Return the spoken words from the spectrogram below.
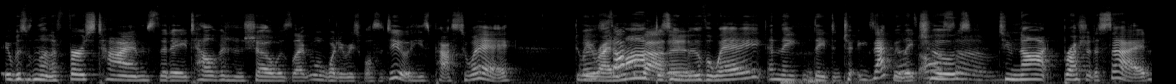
it was one of the first times that a television show was like, "Well, what are we supposed to do? He's passed away. Do we write him off? Does he it." move away?" And they they did, exactly That's they chose awesome. to not brush it aside.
